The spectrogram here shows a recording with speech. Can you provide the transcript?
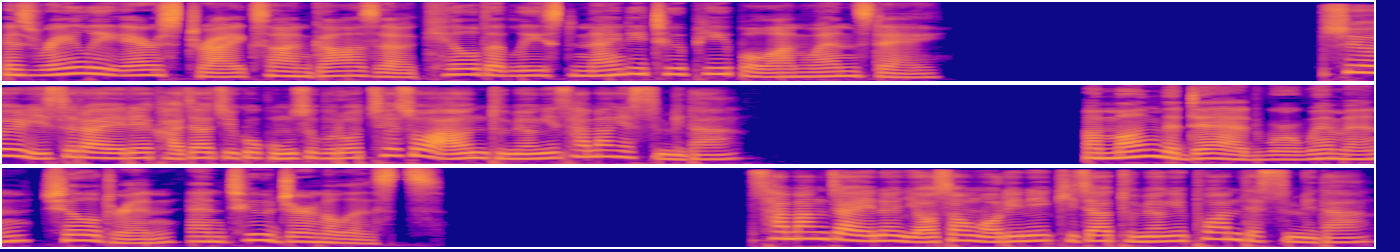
Israeli airstrikes on Gaza killed at least 92 people on Wednesday. 수요일 이스라엘의 가자지구 공습으로 최소 92명이 사망했습니다. Among the dead were women, children, and two journalists. 사망자에는 여성 어린이 기자 2명이 포함됐습니다.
